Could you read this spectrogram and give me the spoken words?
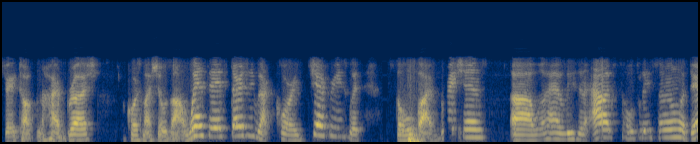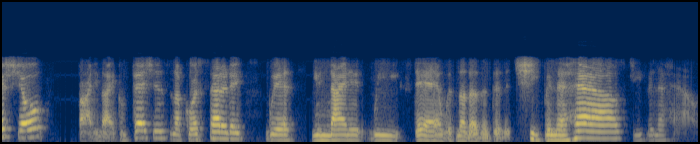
Straight Talk from the High Brush. Of course, my show's on Wednesdays. Thursday, we got Corey Jeffries with Soul Vibrations. Uh, we'll have Lisa and Alex hopefully soon with their show, Friday Night Confessions. And of course, Saturday with United We Stand with none other than the Chief in the House. Chief in the House.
